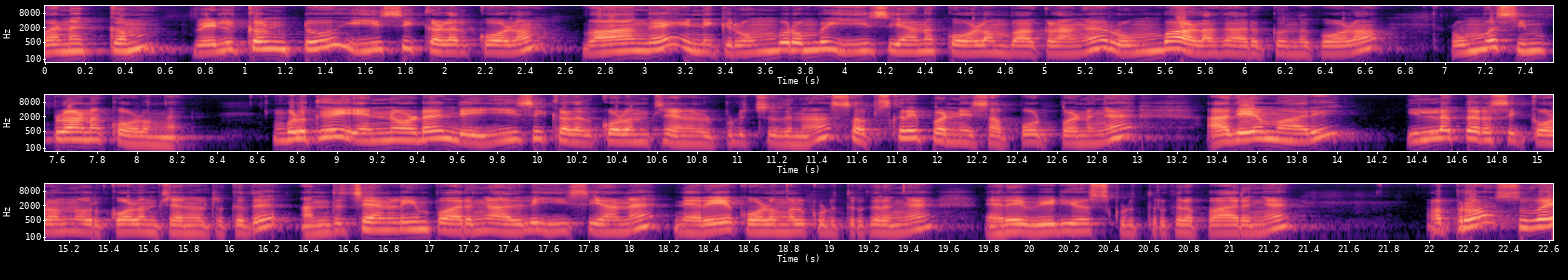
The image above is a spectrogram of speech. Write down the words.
வணக்கம். வெல்கம் டு ஈஸி கலர் கோலம் வாங்க இன்றைக்கி ரொம்ப ரொம்ப ஈஸியான கோலம் பார்க்கலாங்க. ரொம்ப அழகாக இருக்கும் இந்த கோலம். ரொம்ப சிம்பிளான கோலங்க. உங்களுக்கு என்னோட இந்த ஈஸி கலர் கோலம் சேனல் பிடிச்சதுன்னா சப்ஸ்கிரைப் பண்ணி சப்போர்ட் பண்ணுங்கள் அதே மாதிரி இல்லத்தரசி கோலம்னு ஒரு கோலம் சேனல் இருக்குது. அந்த சேனலையும் பாருங்கள் அதில் ஈஸியான நிறைய கோலங்கள் கொடுத்துருக்குறேங்க. நிறைய வீடியோஸ் கொடுத்துருக்குற பாருங்கள் அப்புறம் சுவை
